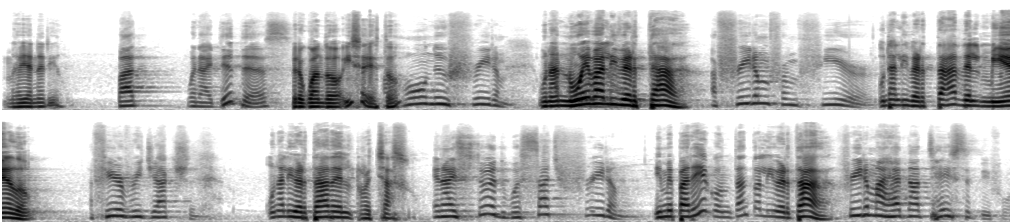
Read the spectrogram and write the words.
me habían herido. But when I did this, Pero cuando hice a esto, whole new freedom, una nueva libertad, a freedom from fear, una libertad del miedo, a fear of rejection. una libertad del rechazo. And I stood with such freedom, Y me paré con tanta libertad, freedom I had not tasted before.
